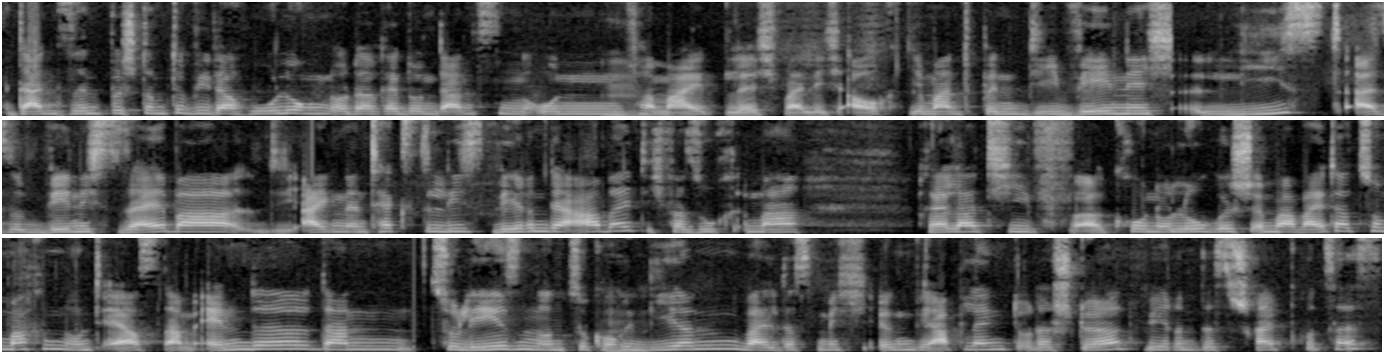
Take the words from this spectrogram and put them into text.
dann sind bestimmte Wiederholungen oder Redundanzen unvermeidlich, mhm. weil ich auch jemand bin, die wenig liest, also wenig selber die eigenen Texte liest während der Arbeit. Ich versuche immer relativ äh, chronologisch immer weiterzumachen und erst am Ende dann zu lesen und zu mhm. korrigieren, weil das mich irgendwie ablenkt oder stört während des Schreibprozesses.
